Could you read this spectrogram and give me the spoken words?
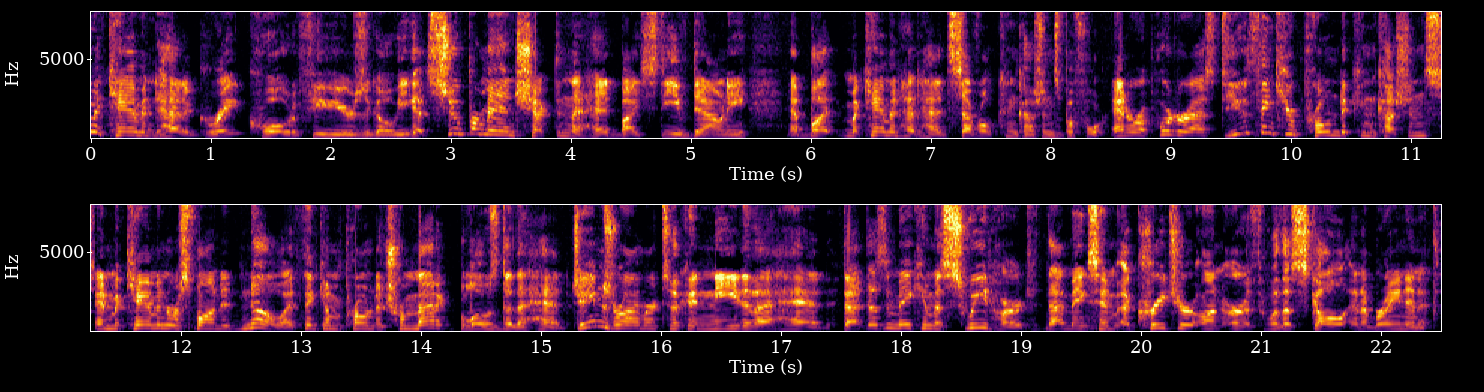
Dean McAmmond had a great quote a few years ago. He got Superman checked in the head by Steve Downie, eh, but McAmmond had had several concussions before. And a reporter asked, do you think you're prone to concussions? And McAmmond responded, no, I think I'm prone to traumatic blows to the head. James Reimer took a knee to the head. That doesn't make him a sweetheart, that makes him a creature on Earth with a skull and a brain in it.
